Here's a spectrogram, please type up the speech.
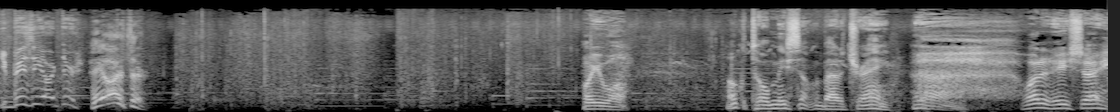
You busy, Arthur? Hey, Arthur! What do you want? Uncle told me something about a train. What did he say?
